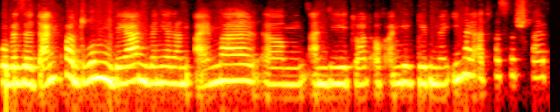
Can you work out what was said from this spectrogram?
wo wir sehr dankbar drum wären, wenn ihr dann einmal ähm, an die dort auch angegebene E-Mail-Adresse schreibt,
